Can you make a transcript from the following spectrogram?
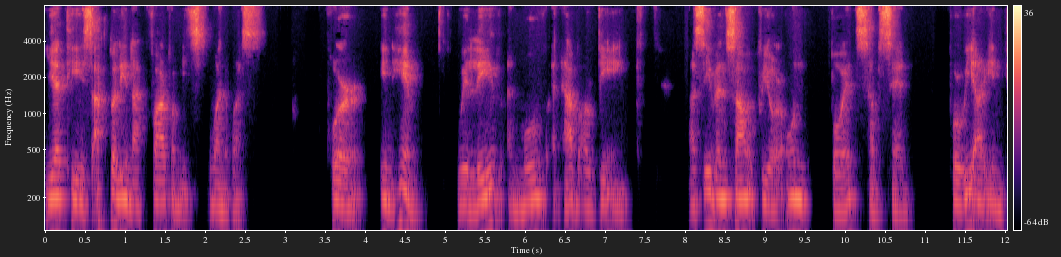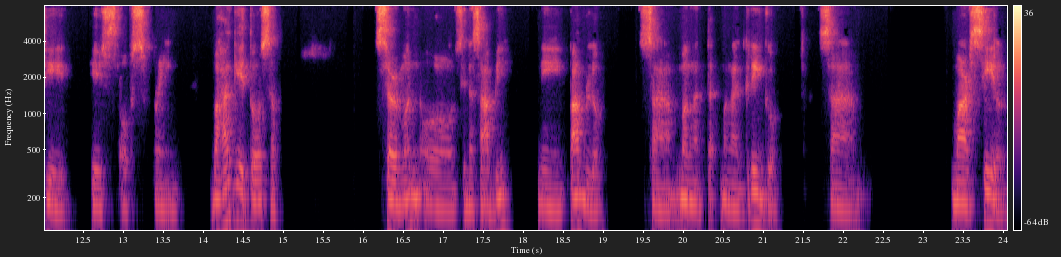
Yet He is actually not far from each one of us. For in Him we live and move and have our being, as even some of your own poets have said, for we are indeed His offspring. Bahagi ito sa sermon o sinasabi ni Pablo sa mga mga Grigo sa Marsil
